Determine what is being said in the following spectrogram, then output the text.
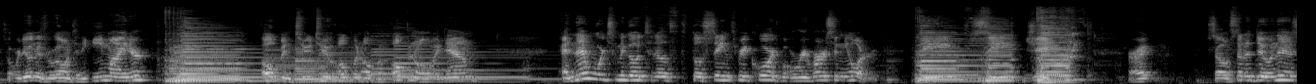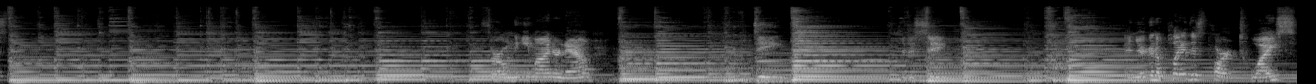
So what we're doing is we're going to the E minor, open, 2, 2, open, open, open, all the way down. And then we're just going to go to those, same three chords, but we're reversing the order. D, C, G. All right? So instead of doing this, throwing the E minor now. To the C. And you're going to play this part twice.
